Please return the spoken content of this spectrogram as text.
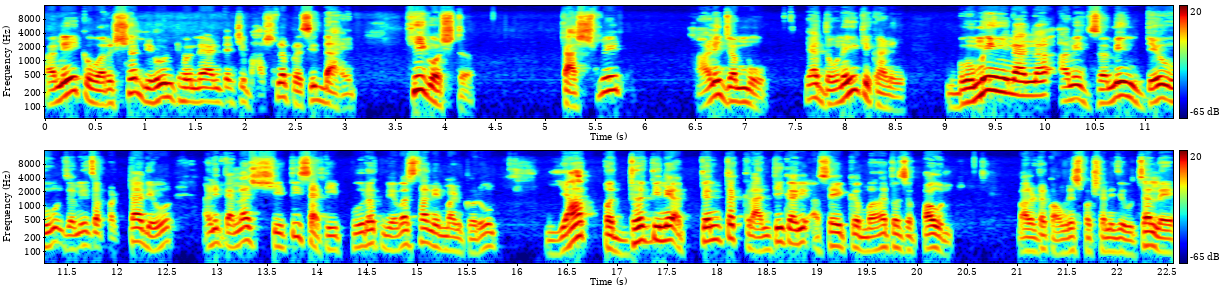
अनेक वर्ष लिहून ठेवले आणि त्यांची भाषणं प्रसिद्ध आहेत. ही गोष्ट काश्मीर आणि जम्मू या दोनही ठिकाणी भूमिहीनांना आम्ही जमीन देऊ जमिनीचा पट्टा देऊ आणि त्यांना शेतीसाठी पूरक व्यवस्था निर्माण करू या पद्धतीने अत्यंत क्रांतिकारी असं एक महत्वाचं पाऊल मला वाटतं काँग्रेस पक्षाने जे उचललंय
